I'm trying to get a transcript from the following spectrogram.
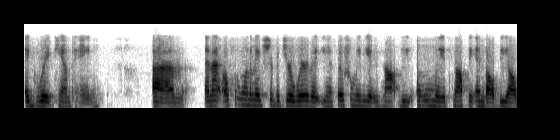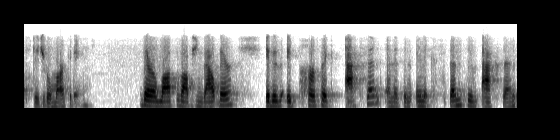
a great campaign um, and I also want to make sure that you're aware that you know social media is not the only, it's not the end all be all to digital marketing. There are lots of options out there. It is a perfect accent and it's an inexpensive accent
